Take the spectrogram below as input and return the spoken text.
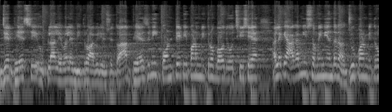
જે ભેજ છે, એ ઉપલા લેવલે મિત્રો આવી રહ્યું છે. તો આ ભેજની ક્વોન્ટિટી પણ મિત્રો બહુ જ ઓછી છે. એટલે કે આગામી સમયની અંદર હજુ પણ મિત્રો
